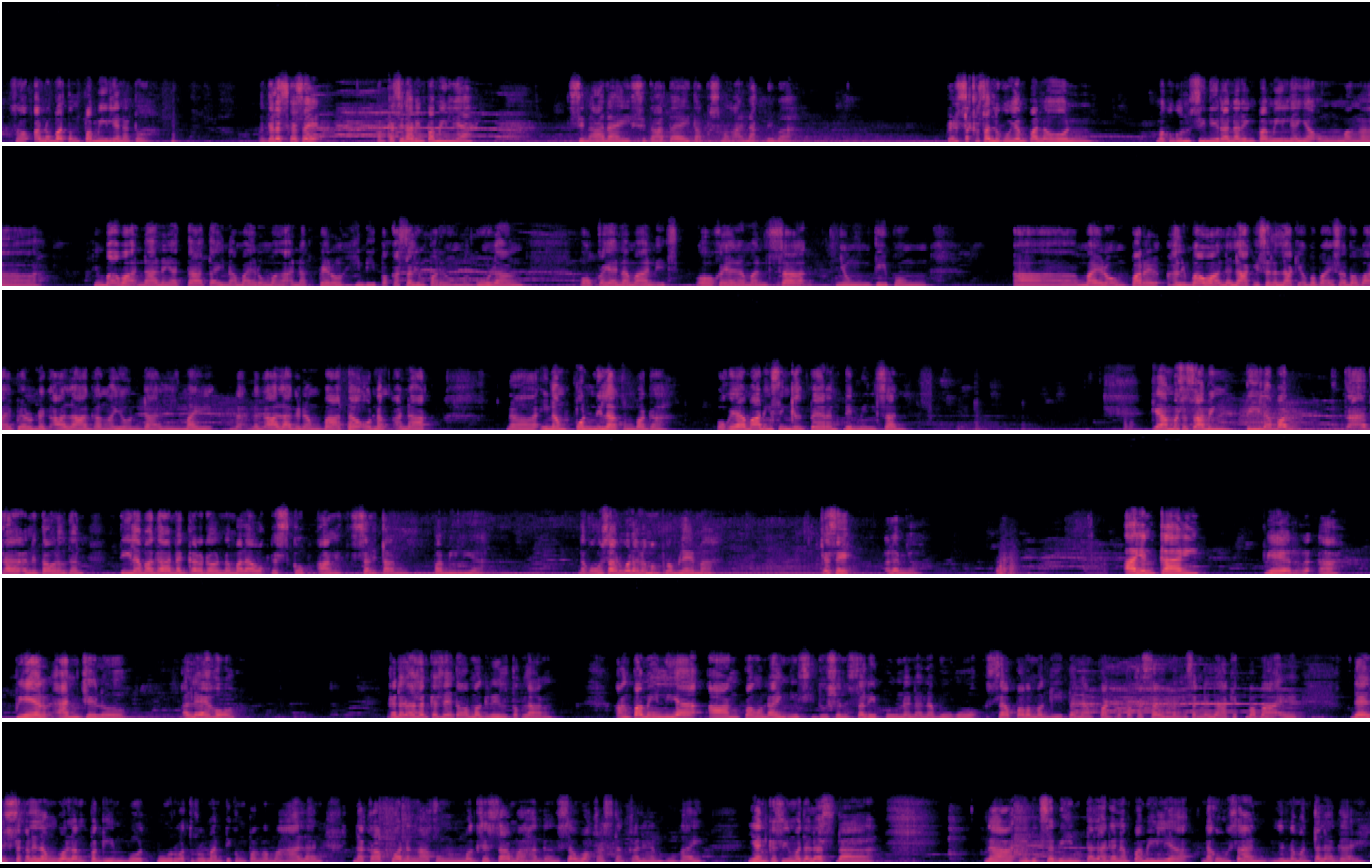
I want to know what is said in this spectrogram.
So ano ba tong pamilya na to? Madalas kasi, pagka sinabing pamilya, si nanay, si tatay, tapos mga anak, di ba? Pero sa kasalukuyang panahon, makukonsidera na rin pamilya yaong mga Halimbawa, nanay at tatay na mayroong mga anak pero hindi pa kasal yung parehong magulang o kaya naman it's o kaya naman sa yung tipong uh, mayroong pare halimbawa lalaki sa lalaki o babae sa babae pero nag-alaga ngayon dahil may na, nag-alaga ng bata o ng anak na inampon nila kumbaga o kaya maring single parent din minsan kaya masasabing tila bag ta, ta, ano tawag doon tila baga nagkaroon ng malawak na scope ang salitang pamilya. Na kung saan wala namang problema. Kasi, alam nyo, ayon kay Pierre, ah, Pierre Angelo Alejo, kadalasan kasi ito, mag-real talk lang, ang pamilya ang pangunahing institusyon sa lipunan na nabuo sa pamamagitan ng pagpapakasal ng isang lalaki at babae dahil sa kanilang walang pag-iimbot, puro at romantikong pagmamahalan na kapwa na nga kung magsasama hanggang sa wakas ng kanilang buhay. Yan kasi madalas na na ibig sabihin talaga ng pamilya na kung saan yun naman talaga eh.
